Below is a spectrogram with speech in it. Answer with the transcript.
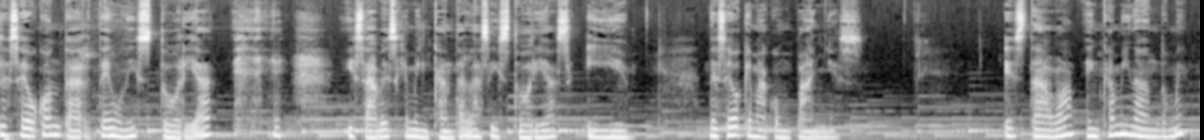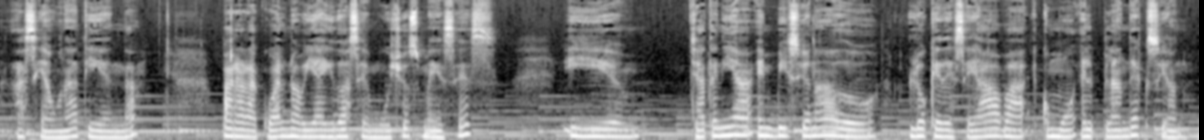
Deseo contarte una historia y sabes que me encantan las historias y deseo que me acompañes. Estaba encaminándome hacia una tienda para la cual no había ido hace muchos meses y ya tenía envisionado lo que deseaba como el plan de acción.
